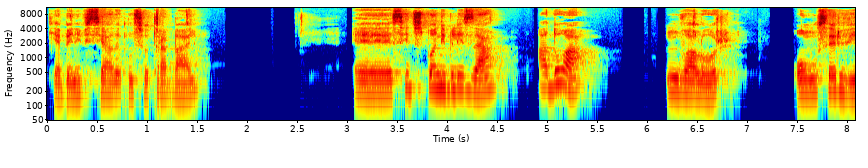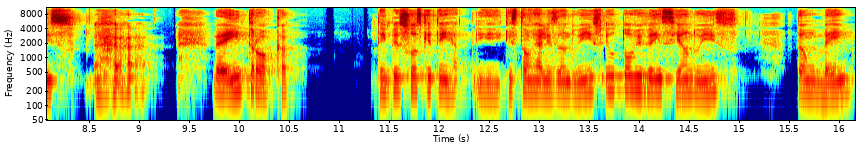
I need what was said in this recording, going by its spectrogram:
que é beneficiada com seu trabalho é, se disponibilizar a doar um valor ou um serviço né, em troca. Tem pessoas que, tem, que estão realizando isso, eu estou vivenciando isso também,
